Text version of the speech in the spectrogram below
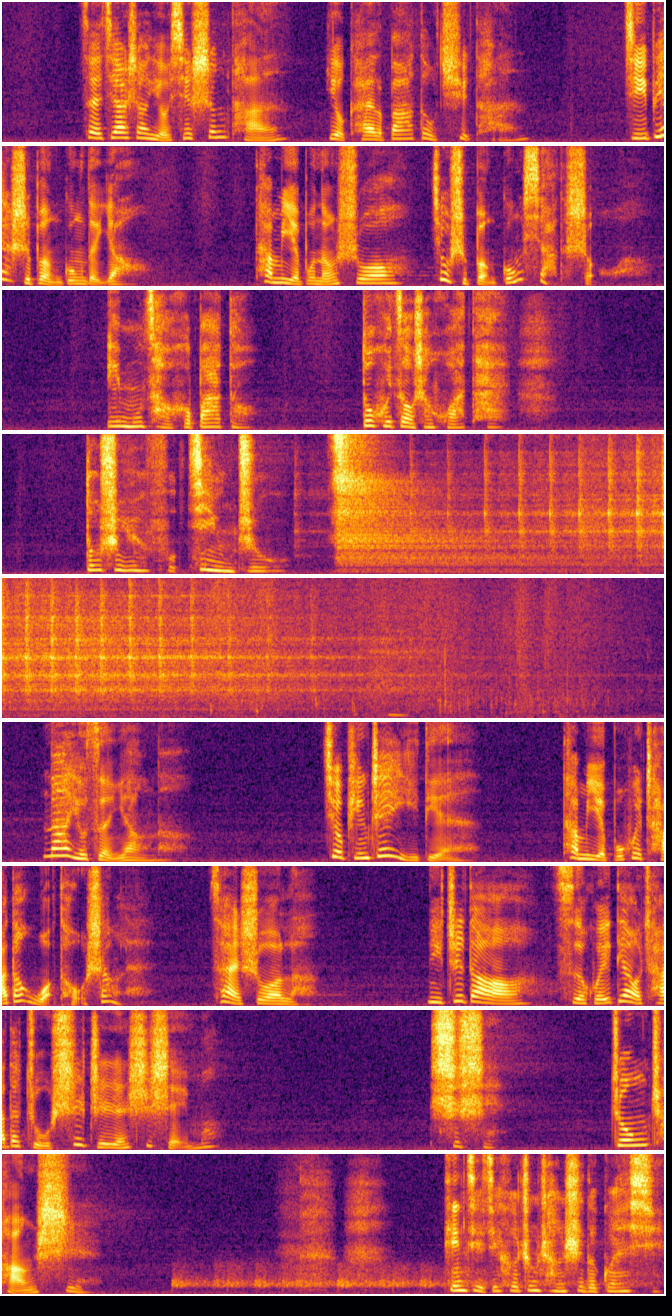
再加上有些生痰，又开了巴豆祛痰。即便是本宫的药，他们也不能说就是本宫下的手啊。益母草和巴豆都会造成滑胎，都是孕妇禁用之物。那又怎样呢？就凭这一点，他们也不会查到我头上来。再说了，你知道此回调查的主事之人是谁吗？是谁？中常侍。凭姐姐和中常侍的关系，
